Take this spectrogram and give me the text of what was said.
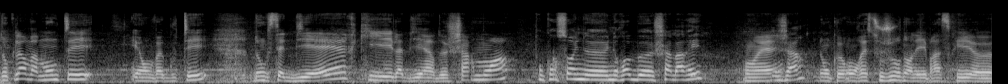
Donc là on va monter et on va goûter donc cette bière qui est la bière de Charmois. Donc on sent une, une robe chamarrée. Ouais. Déjà Donc euh, on reste toujours dans les brasseries euh,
